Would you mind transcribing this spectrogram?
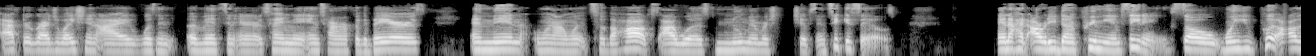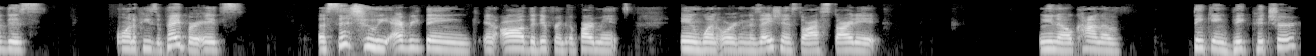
after graduation, I was an events and entertainment intern for the Bears. And then when I went to the Hawks, I was new memberships and ticket sales and I had already done premium seating. So when you put all of this on a piece of paper, it's essentially everything in all the different departments in one organization. So I started, you know, kind of thinking big picture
